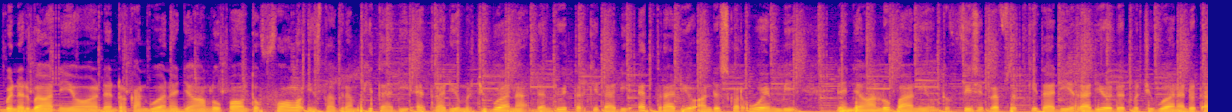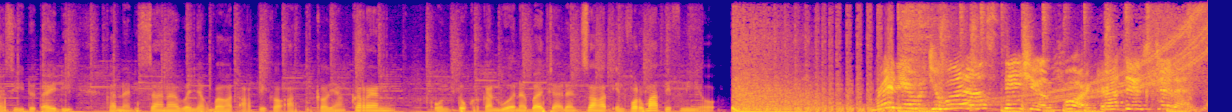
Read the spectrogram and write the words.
Bener banget nih yo Dan rekan Buana jangan lupa untuk follow Instagram kita di @radiomercubuana Dan Twitter kita di @radio underscore UMB Dan jangan lupa nih untuk visit website kita di radio.mercubuana.ac.id Karena di sana banyak banget artikel-artikel yang keren untuk rekan Buana baca dan sangat informatif nih yo Radio Buana Station for Creative Students.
